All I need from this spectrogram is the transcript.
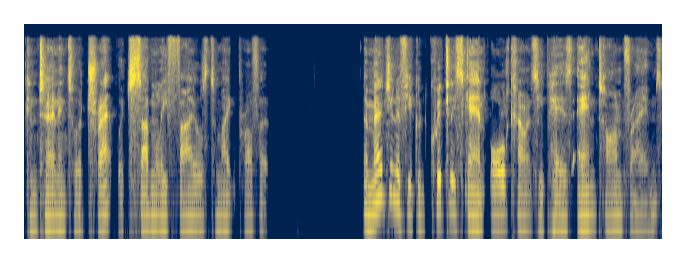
can turn into a trap which suddenly fails to make profit. Imagine if you could quickly scan all currency pairs and time frames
